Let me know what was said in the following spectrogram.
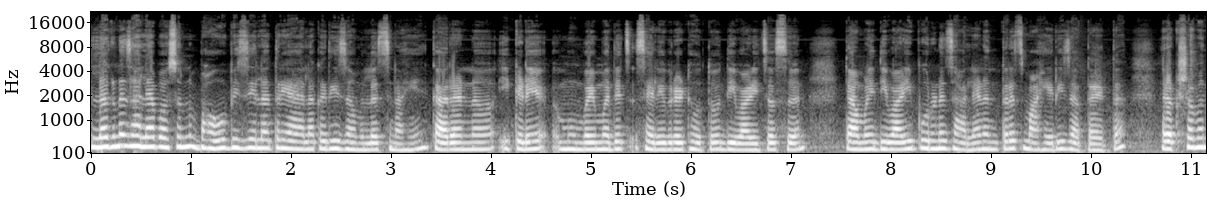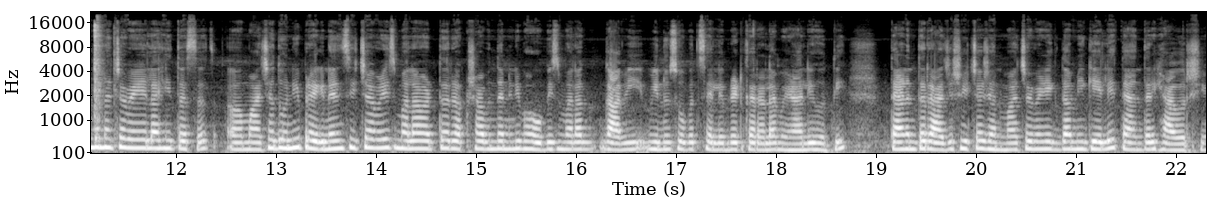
लग्न झाल्यापासून भाऊबीजेला तर यायला कधी जमलंच नाही. कारण इकडे मुंबईमध्येच सेलिब्रेट होतो दिवाळीचा सण. त्यामुळे दिवाळी पूर्ण झाल्यानंतरच माहेरी जाता येतं. रक्षाबंधनाच्या वेळेलाही तसंच. माझ्या दोन्ही प्रेग्नन्सीच्या वेळेस मला वाटतं रक्षाबंधन आणि भाऊबीज मला गावी विनूसोबत सेलिब्रेट करायला मिळाली होती. त्यानंतर राजश्रीच्या जन्माच्या वेळी एकदा मी गेले त्यानंतर ह्या वर्षी.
